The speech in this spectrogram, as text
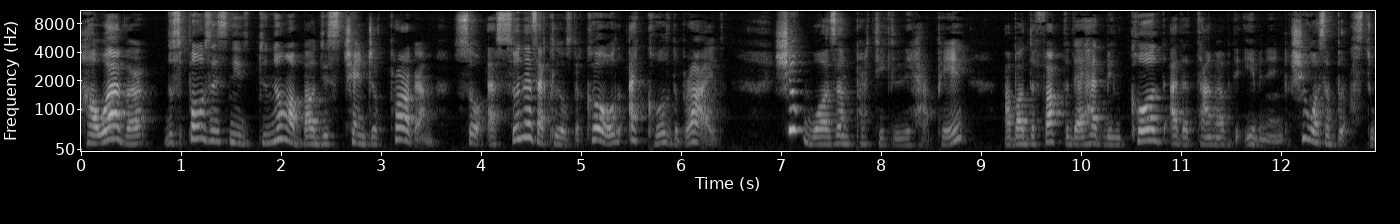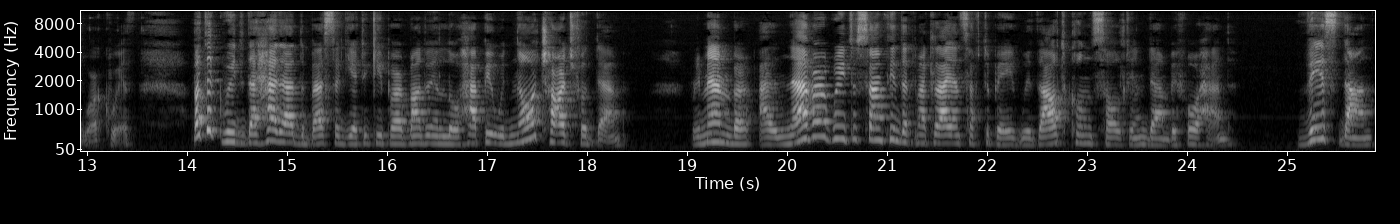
However, the spouses needed to know about this change of program, so as soon as I closed the call, I called the bride. She wasn't particularly happy, about the fact that I had been called at the time of the evening. She was a blast to work with, but agreed that I had had the best idea to keep her mother in law happy with no charge for them. Remember, I'll never agree to something that my clients have to pay without consulting them beforehand. This done,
